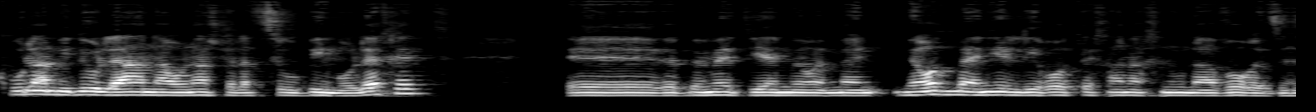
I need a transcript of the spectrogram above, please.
כולם ידעו לאן העונה של הצהובים הולכת, אה, ובאמת יהיה מאוד, מאוד מעניין לראות איך אנחנו נעבור את זה.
